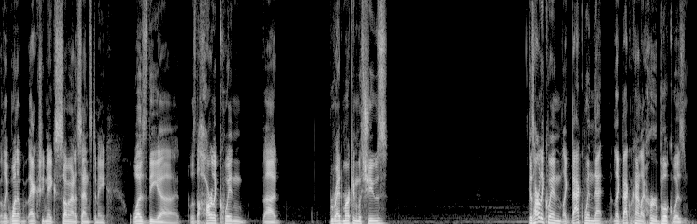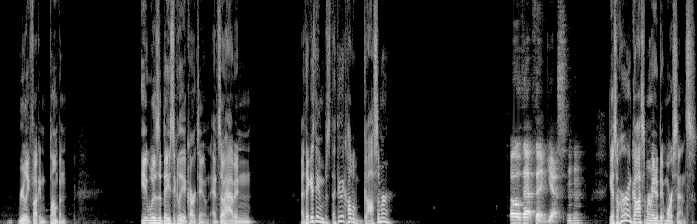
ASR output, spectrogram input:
like one that actually makes some amount of sense to me was the uh was the Harley Quinn uh Red Merkin with shoes. Because Harley Quinn, like back when that, like back when kind of like her book was really fucking pumping, it was basically a cartoon. And so having, I think his name's, I think they called him Gossamer. Oh, that thing. Yes. hmm Yeah, so her and Gossamer made a bit more sense.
